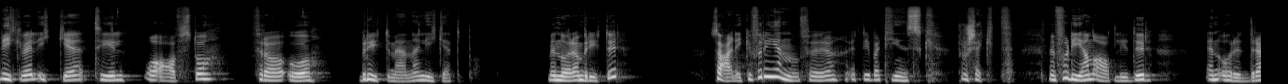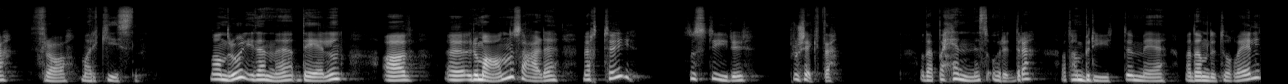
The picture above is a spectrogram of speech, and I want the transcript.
likevel ikke til å avstå fra å bryte med henne like etterpå. Men når han bryter, så er det ikke for å gjennomføre et libertinsk prosjekt, men fordi han adlyder en ordre fra markisen. Med andre ord, i denne delen av eh, romanen så er det Merteuil som styrer prosjektet. Og det er på hennes ordre at han bryter med Madame de Tourvel,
